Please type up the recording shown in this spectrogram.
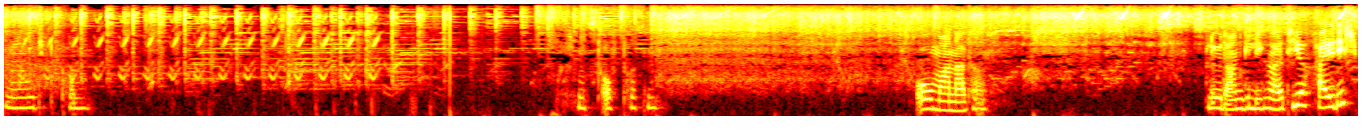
Meine Ulti bekommen. Ich muss aufpassen. Oh Mann, Alter. Blöde Angelegenheit. Hier, heil dich.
